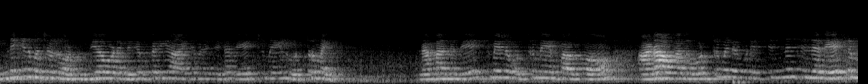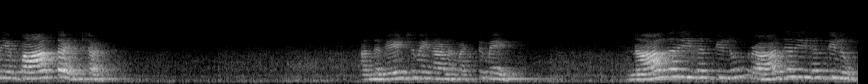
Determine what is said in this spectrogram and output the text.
இன்னைக்கு நம்ம சொல்லுவோம் இந்தியாவோட மிகப்பெரிய ஆயுதம் கேட்டால் கேட்டா வேற்றுமையில் ஒற்றுமை. நம்ம அந்த வேற்றுமையில ஒற்றுமையை பார்ப்போம். ஆனா அவங்க அந்த ஒற்றுமையில கூடிய சின்ன சின்ன வேற்றுமையை பார்த்து அடிச்சாங்க. அந்த வேற்றுமையினால மட்டுமே நாகரீகத்திலும் ராஜரீகத்திலும்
